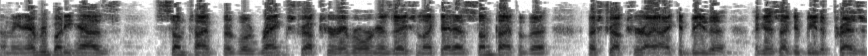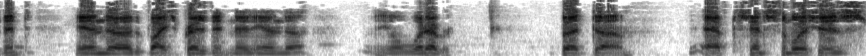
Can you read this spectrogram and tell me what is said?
I mean, everybody has some type of a rank structure. Every organization like that has some type of a, a structure. I, I could be the, I guess I could be the president and uh, the vice president and, and uh, you know whatever. But um, after since the militia is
